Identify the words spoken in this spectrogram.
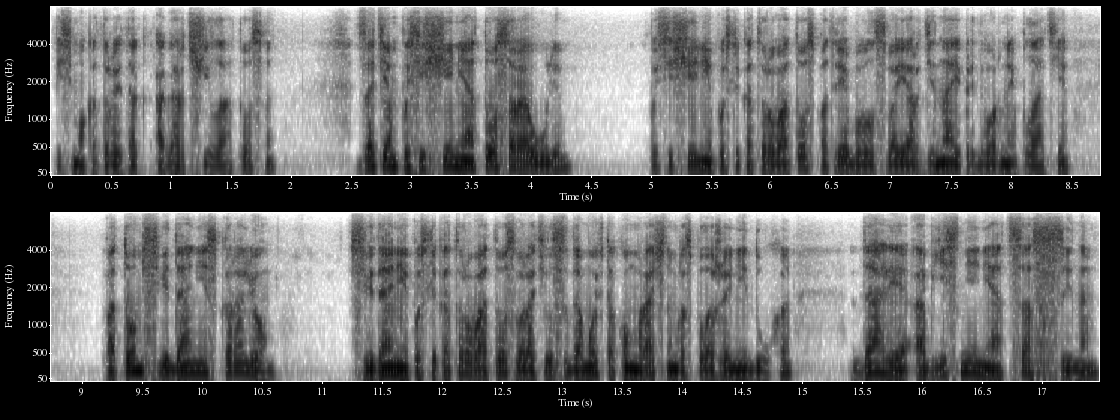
письмо, которое так огорчило Атоса, затем посещение Атоса Раулем, посещение, после которого Атос потребовал свои ордена и придворное платье, потом свидание с королем, свидание, после которого Атос воротился домой в таком мрачном расположении духа, далее объяснение отца с сыном,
